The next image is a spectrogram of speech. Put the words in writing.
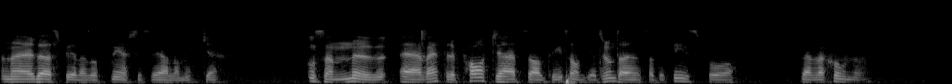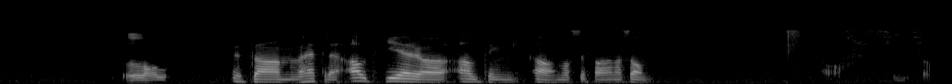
Nej, det där spelet har gått ner sig så jävla mycket. Och sen nu, eh, vad heter det, party hats och allting sånt. Jag tror inte ens att det finns på den versionen. LOL. Utan, vad heter det, allt gear och allting, ja, måste farmas om. Ja, fy fan.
